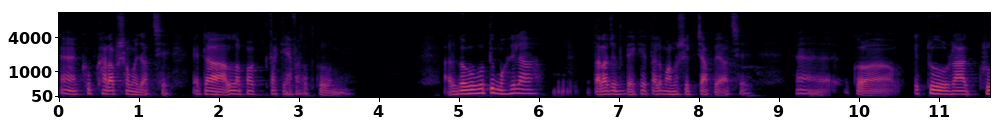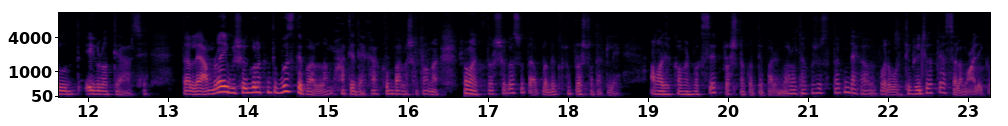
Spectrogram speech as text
হ্যাঁ খুব খারাপ সময় যাচ্ছে। এটা আল্লাহ পাক তাকে হেফাজত করুন। আর গর্ভবতী মহিলা, তারা যদি দেখে, তাহলে মানসিক চাপে আছে। হ্যাঁ একটু রাগ, ক্রোধ এগুলোতে আছে। তাহলে আমরা এই বিষয়গুলো কিন্তু বুঝতে পারলাম। হাতে দেখা খুব ভালো সাথে নয় সময় দর্শক শ্রোতা আপনাদের কোনো প্রশ্ন থাকলে আমাদের কমেন্ট বক্সে প্রশ্ন করতে পারেন। ভালো থাকুন, সুস্থ থাকুন, দেখা হবে পরবর্তী ভিডিওতে। আসসালামু আলাইকুম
